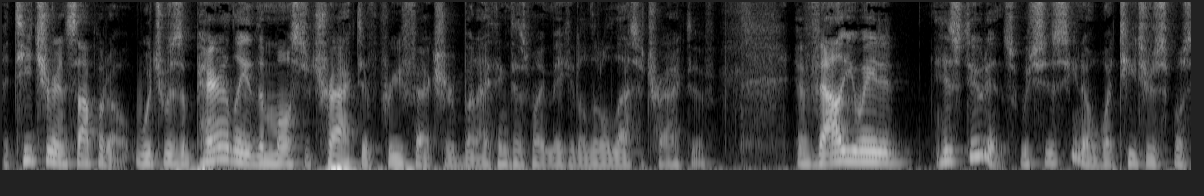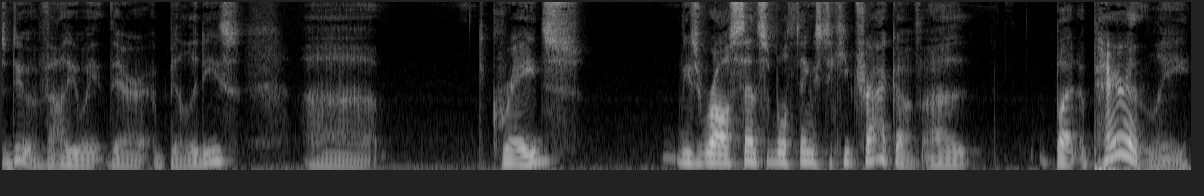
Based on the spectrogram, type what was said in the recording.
a teacher in Sapporo, which was apparently the most attractive prefecture, but I think this might make it a little less attractive, evaluated his students, which is, you know, what teachers are supposed to do evaluate their abilities, uh, grades. These were all sensible things to keep track of. Uh, but apparently,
